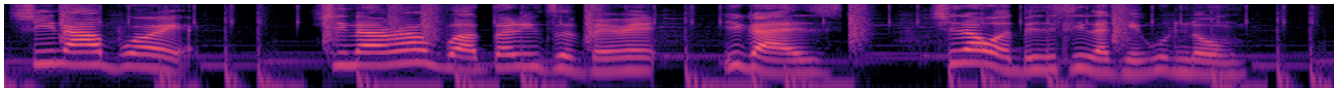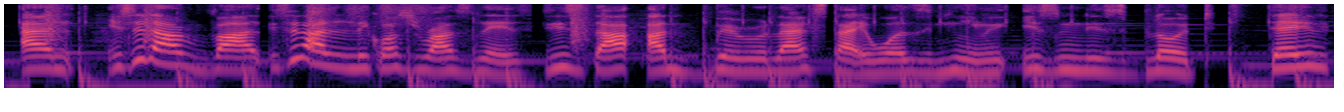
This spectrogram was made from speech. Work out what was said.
Shina boy. Shina Rambo, according to Barrett. You guys, Shina was basically like a good long. And you see that raz, you see that Lagos rasness, this that Agbero lifestyle was in him, is in his blood. Then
